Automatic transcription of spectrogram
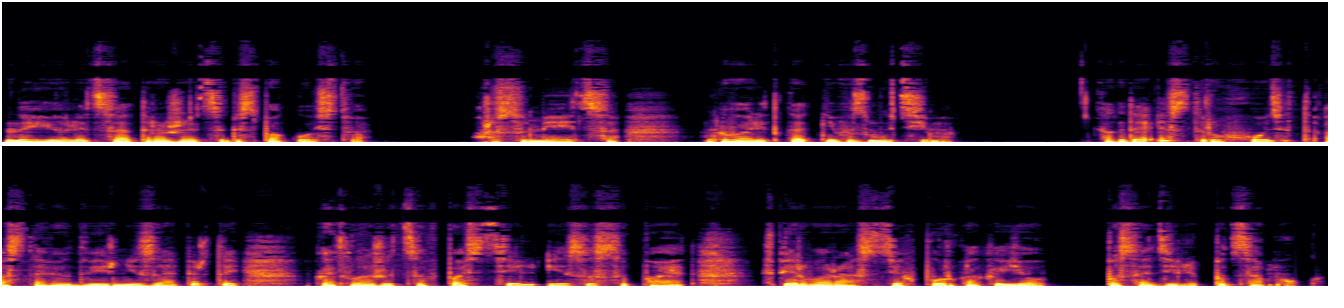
На ее лице отражается беспокойство. «Разумеется», — говорит Кэт невозмутимо. Когда Эстер уходит, оставив дверь незапертой, Кэт ложится в постель и засыпает, в первый раз с тех пор, как ее посадили под замок.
